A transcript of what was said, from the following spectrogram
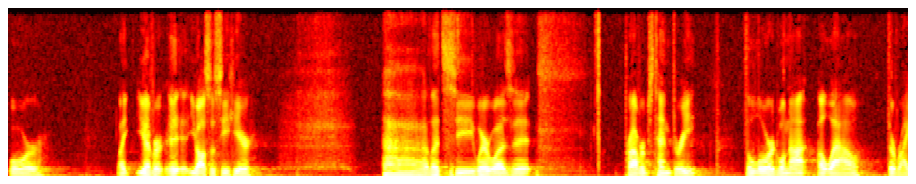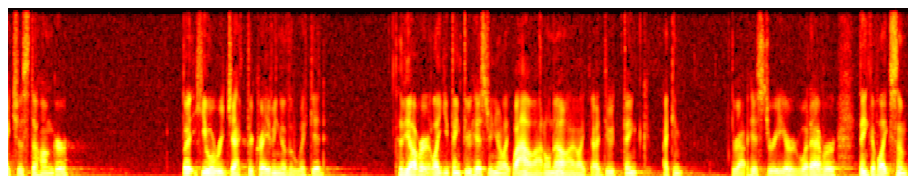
or like you ever you also see here uh, let's see where was it? Proverbs 10.3 the lord will not allow the righteous to hunger but he will reject the craving of the wicked have you ever like you think through history and you're like, wow, I don't know. I like I do think I can throughout history or whatever think of like some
